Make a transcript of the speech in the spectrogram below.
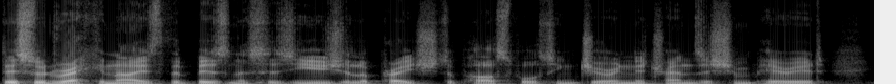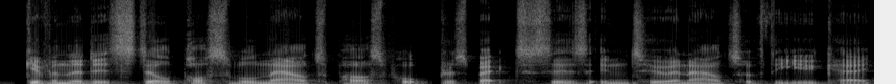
This would recognise the business as usual approach to passporting during the transition period, given that it's still possible now to passport prospectuses into and out of the UK.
